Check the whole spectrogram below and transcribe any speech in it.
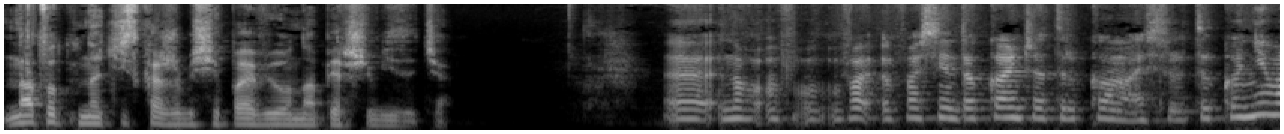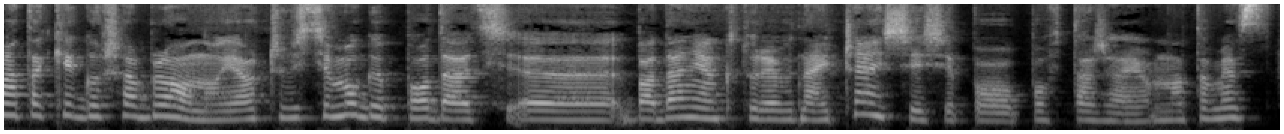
Na co ty naciskasz, żeby się pojawiło na pierwszej wizycie? E, no właśnie dokończę tylko myśl, tylko nie ma takiego szablonu. Ja oczywiście mogę podać e, badania, które najczęściej się powtarzają, natomiast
